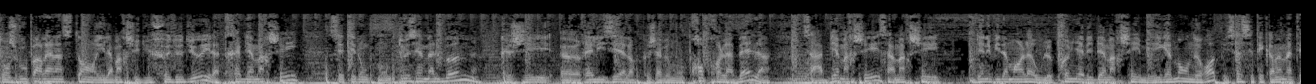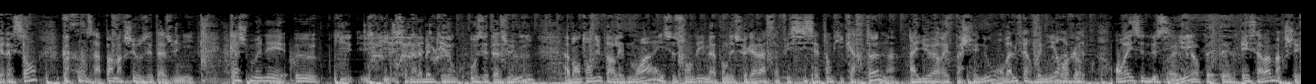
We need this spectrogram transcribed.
dont je vous parlais à l'instant, il a marché du feu de Dieu, il a très bien marché. C'était donc mon deuxième album que j'ai euh, réalisé alors que j'avais mon propre label. Ça a bien marché, ça a marché bien évidemment là où le premier avait bien marché, mais également en Europe, et ça c'était quand même intéressant. Par contre, ça n'a pas marché aux États-Unis. Cash Money, eux, qui, qui- c'est un label qui est donc aux États-Unis, avaient entendu parler de moi, ils se sont dit, mais attendez, ce gars-là, ça fait 6-7 ans qu'il cartonne, ailleurs et pas chez nous, on va le faire venir, on va, on va essayer de le signer, et ça va marcher.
